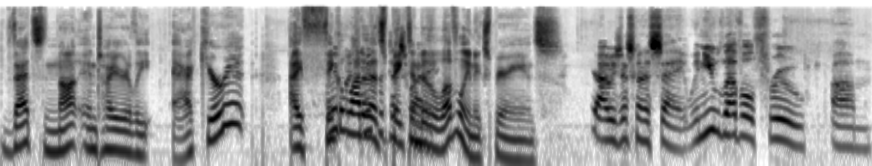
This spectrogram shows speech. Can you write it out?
that's not entirely accurate. I think a lot of that's baked into the leveling experience. Yeah, I was just going to say, when you level through um,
